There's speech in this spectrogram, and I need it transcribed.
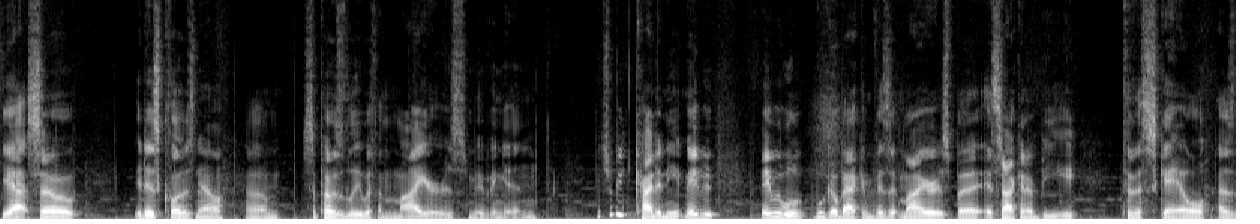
yeah. So it is closed now. Um, supposedly with a Meijer's moving in, which would be kind of neat. Maybe maybe we'll we'll go back and visit Meijer's, but it's not going to be to the scale as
